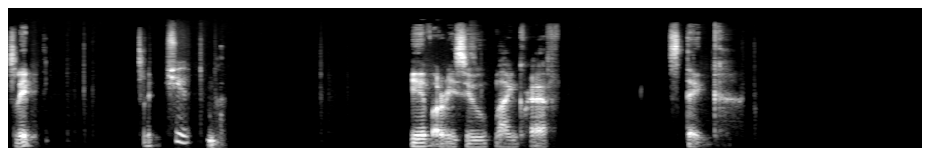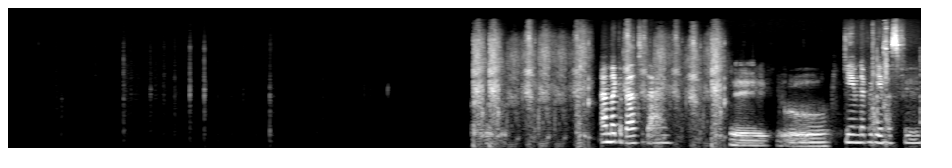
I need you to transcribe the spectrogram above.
Sleep? Sleep. Shoot. Give Arisu Minecraft steak. I'm like about to die. Hey, oh, Game never gave us food.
